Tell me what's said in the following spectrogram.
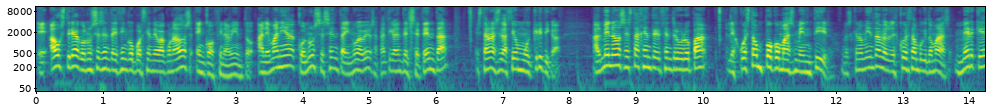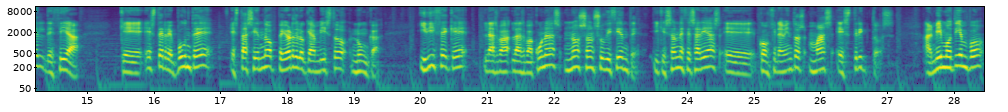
Eh, Austria con un 65% de vacunados en confinamiento. Alemania con un 69, o sea, prácticamente el 70, está en una situación muy crítica. Al menos esta gente de Centro Europa les cuesta un poco más mentir. No es que no mientan, pero les cuesta un poquito más. Merkel decía que este repunte está siendo peor de lo que han visto nunca. Y dice que las, va las vacunas no son suficientes y que son necesarias eh, confinamientos más estrictos. Al mismo tiempo,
